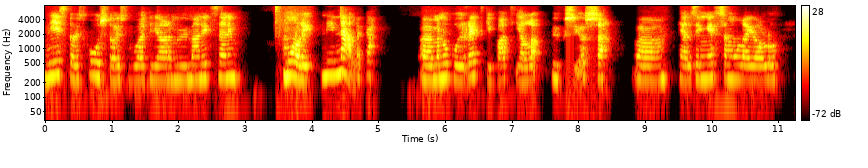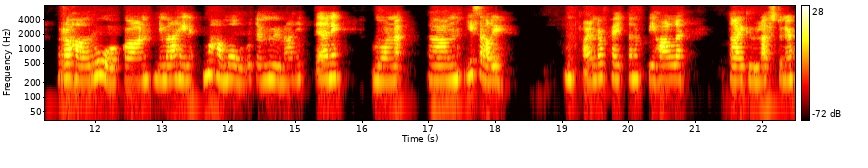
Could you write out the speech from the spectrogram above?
15-16-vuotiaana myymään itseäni. Mulla oli niin nälkä. Mä nukuin retkipatjalla yksiössä Helsingissä. Mulla ei ollut rahaa ruokaan, niin mä lähdin mahamouluten myymään itseäni. Mun ähm, isä oli kind of heittänyt pihalle tai kyllästynyt.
